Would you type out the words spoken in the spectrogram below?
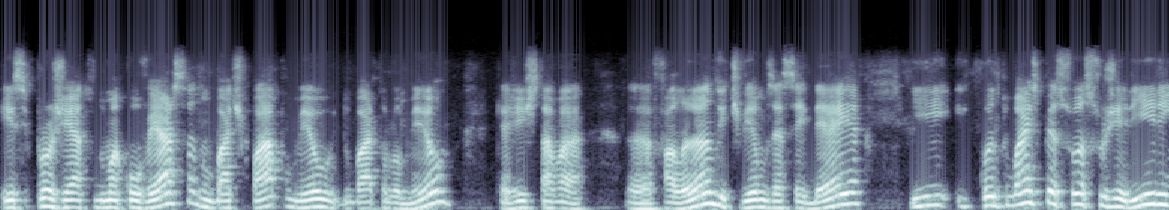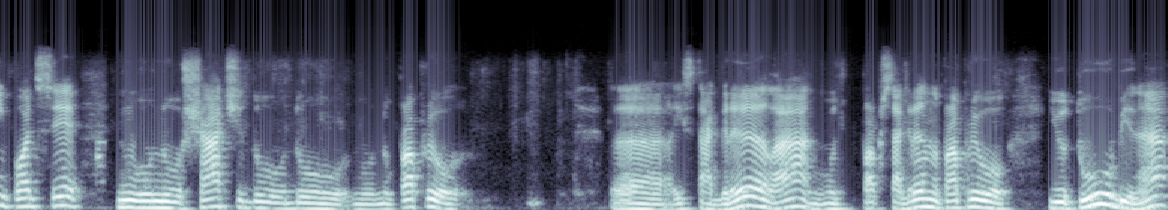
esse projeto numa conversa, num bate-papo meu e do Bartolomeu, que a gente estava uh, falando e tivemos essa ideia, E, e, quanto mais pessoas sugerirem, pode ser no, no chat do, do no, no próprio uh, Instagram, lá, no próprio Instagram, no próprio YouTube, né?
